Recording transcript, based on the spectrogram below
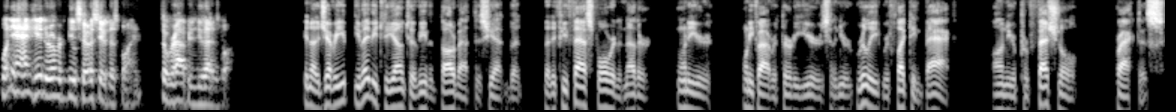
when you hand it over to the associate at this point. So we're happy to do that as well. You know, Jeffrey, you, you may be too young to have even thought about this yet, but but if you fast forward another twenty or twenty five or thirty years, and you're really reflecting back on your professional practice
